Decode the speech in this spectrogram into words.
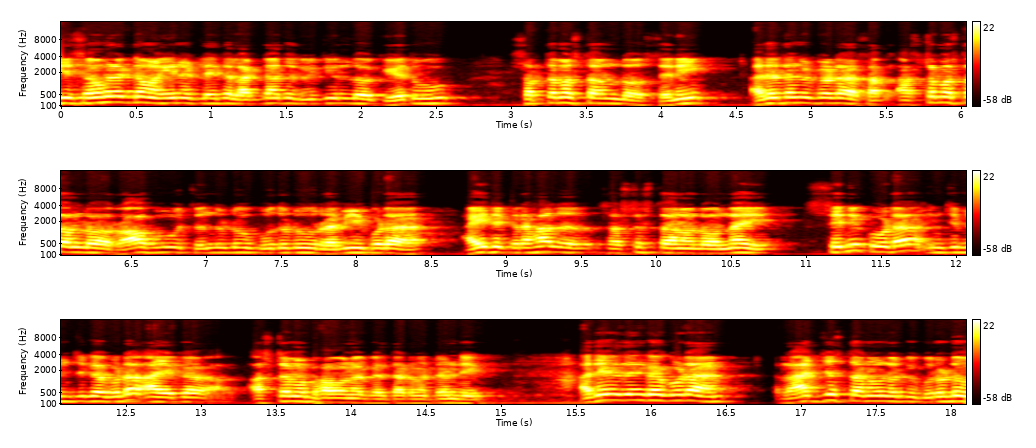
ఈ సింహ లగ్నం అయినట్లయితే లగ్నాది ద్వితీయంలో కేతువు సప్తమ స్థానంలో శని అదేవిధంగా కూడా సప్ అష్టమ స్థానంలో రాహు చంద్రుడు బుధుడు రవి కూడా ఐదు గ్రహాలు షష్ఠ స్థానంలో ఉన్నాయి. శని కూడా ఇంచుమించుగా కూడా ఆ యొక్క అష్టమ భావంలోకి వెళ్తాడనమాట అండి అదేవిధంగా కూడా రాజ్యస్థానంలోకి గురుడు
